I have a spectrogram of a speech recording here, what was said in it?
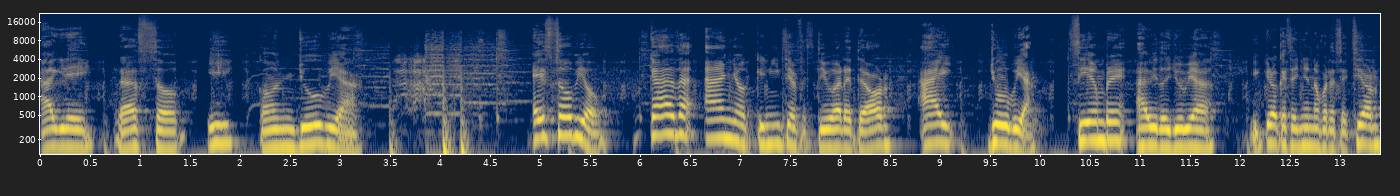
aire graso y con lluvia. Es obvio, cada año que inicia el Festival de Terror hay lluvia. Siempre ha habido lluvia y creo que año no fue excepción.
